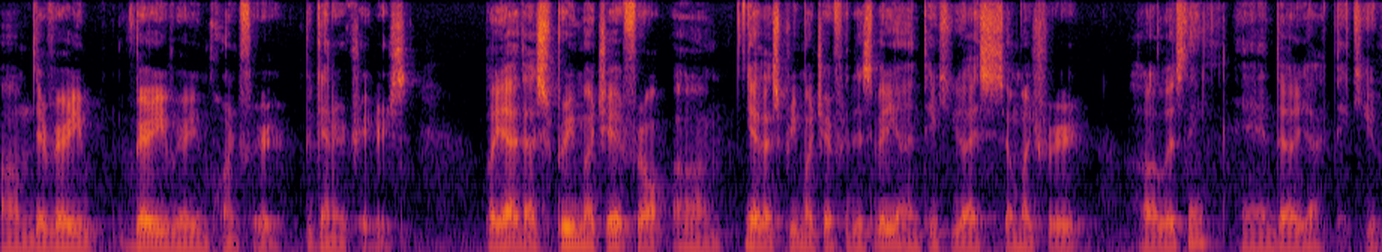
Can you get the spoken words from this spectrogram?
um, they're very, very, very important for beginner traders. But yeah, that's pretty much it for all, um, yeah, that's pretty much it for this video, and thank you guys so much for uh, listening, and uh, yeah, thank you.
